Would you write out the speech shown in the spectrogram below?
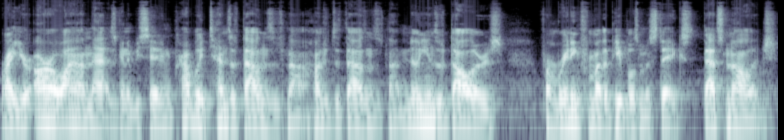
right? Your ROI on that is going to be saving probably tens of thousands, if not hundreds of thousands, if not millions of dollars from reading from other people's mistakes. That's knowledge.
